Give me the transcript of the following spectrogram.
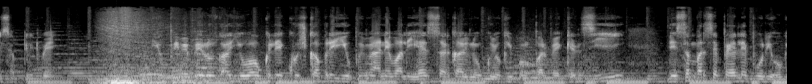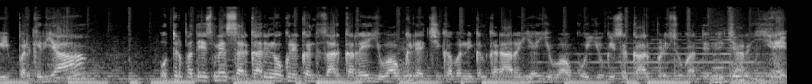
इस अपडेट में। यूपी में बेरोजगार युवाओं के लिए खुशखबरी यूपी में आने वाली है। सरकारी नौकरियों की बम्पर वैकेंसी दिसंबर से पहले पूरी होगी प्रक्रिया। उत्तर प्रदेश में सरकारी नौकरी का इंतज़ार कर रहे युवाओं के लिए अच्छी खबर निकल कर आ रही है। युवाओं को योगी सरकार बड़ी सौगात देने जा रही है।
